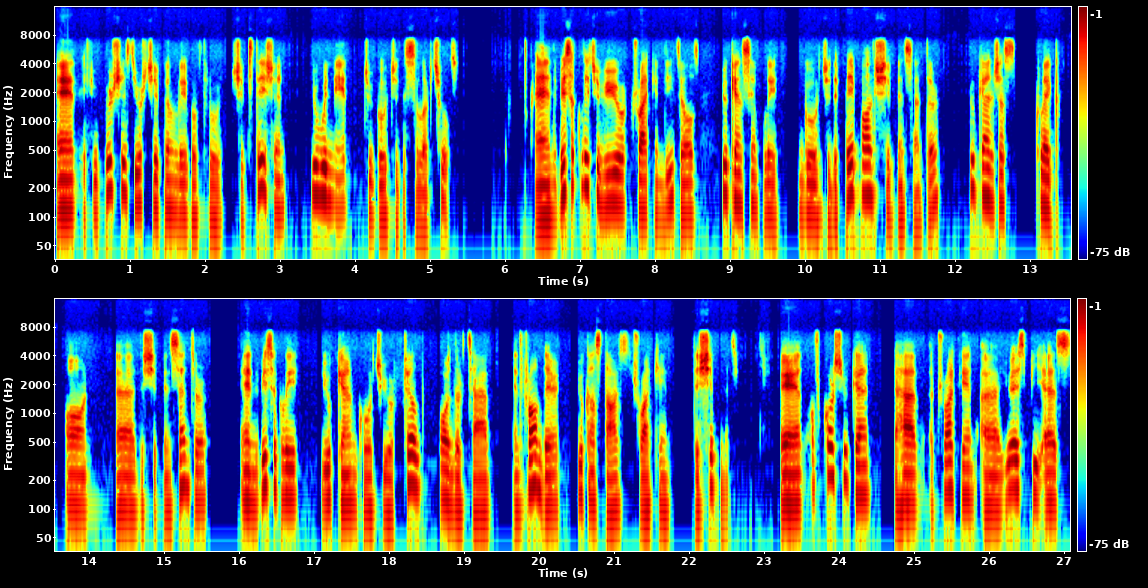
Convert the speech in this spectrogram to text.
And if you purchase your shipping label through ShipStation, you will need to go to the seller tools. And basically to view your tracking details, you can simply go to the PayPal shipping center. You can just click on uh, the shipping center. And basically you can go to your filled order tab and from there you can start tracking the shipments. And of course you can have a tracking a USPS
